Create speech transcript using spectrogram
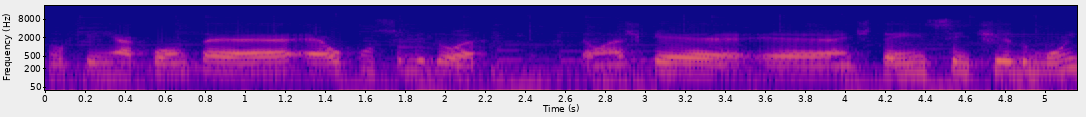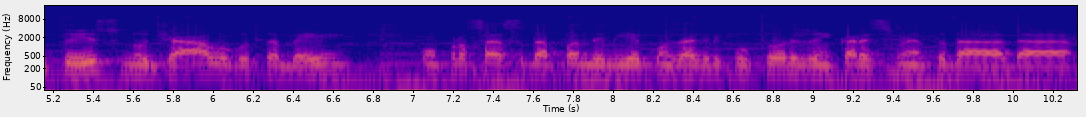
no fim a conta é, é o consumidor. Então acho que é, a gente tem sentido muito isso no diálogo também com o processo da pandemia com os agricultores, o encarecimento da, da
